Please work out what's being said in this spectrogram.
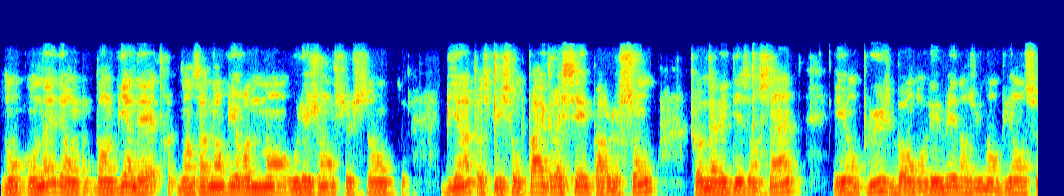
Donc on est dans, dans le bien-être, dans un environnement où les gens se sentent bien parce qu'ils ne sont pas agressés par le son, comme avec des enceintes, et en plus, bon, on les met dans une ambiance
